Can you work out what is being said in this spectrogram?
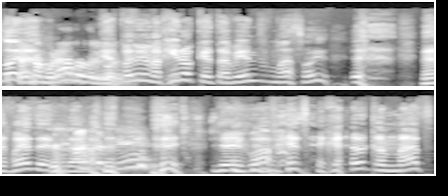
No, Está enamorado del Y después me imagino que también más hoy. Después de la... Llegó a festejar con más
